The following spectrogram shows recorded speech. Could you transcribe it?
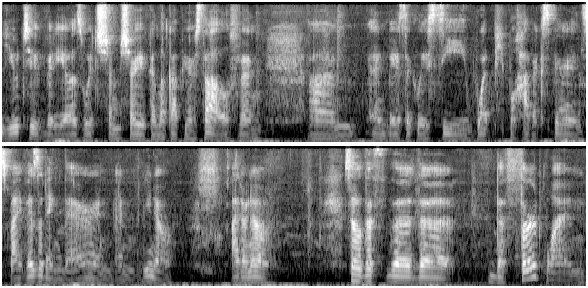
YouTube videos, which I'm sure you can look up yourself, and um, and basically see what people have experienced by visiting there, and, and you know, I don't know. So the the the the third one,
